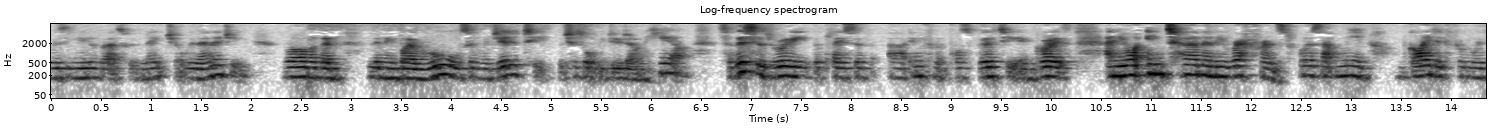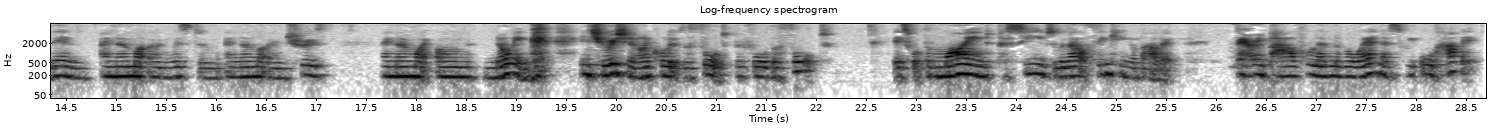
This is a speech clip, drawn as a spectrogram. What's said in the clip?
with the universe, with nature, with energy, rather than living by rules and rigidity, which is what we do down here. So this is really the place of uh, infinite possibility and growth. And you are internally referenced. What does that mean? I'm guided from within. I know my own wisdom. I know my own truth. I know my own knowing. Intuition, I call it the thought before the thought. It's what the mind perceives without thinking about it. Very powerful level of awareness. We all have it.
